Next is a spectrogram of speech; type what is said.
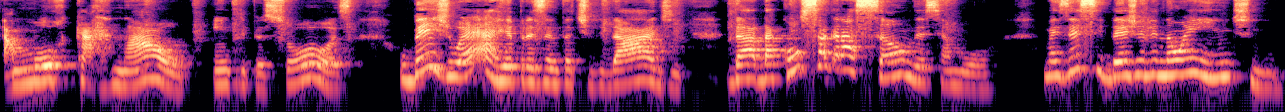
amor carnal entre pessoas, o beijo é a representatividade da, da consagração desse amor. Mas esse beijo ele não é íntimo.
